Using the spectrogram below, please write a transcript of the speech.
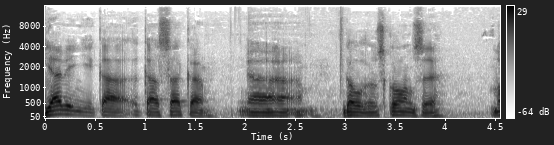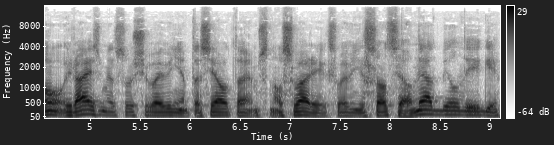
ja viņi, kā, kā saka uh, Galvas Konze, nu, ir aizmirsuši, vai viņiem tas jautājums nav svarīgs, vai viņi ir sociāli neatbildīgi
